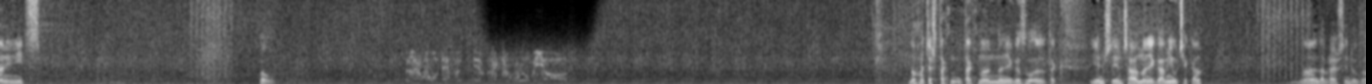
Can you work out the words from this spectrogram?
ani nic. Wow. No chociaż tak, tak na, na niego zło, e, tak jęcz, jęczałem na niego, a mi ucieka. No ale dobra, już niedługo.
